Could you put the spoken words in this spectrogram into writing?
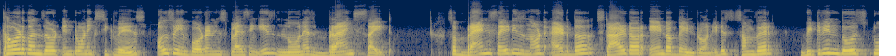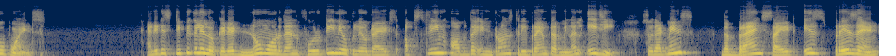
third conserved intronic sequence also important in splicing is known as branch site. So branch site is not at the start or end of the intron. It is somewhere between those two points. And it is typically located no more than 40 nucleotides upstream of the intron's 3' terminal AG. So that means the branch site is present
